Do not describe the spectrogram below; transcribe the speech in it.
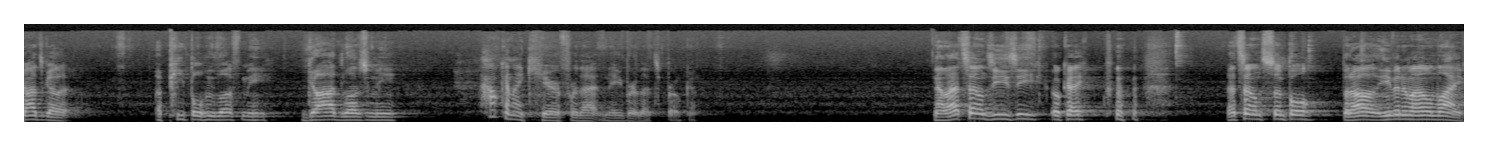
God's got a, a people who love me. God loves me. How can I care for that neighbor that's broken? Now, that sounds easy, okay? that sounds simple, but I'll, even in my own life,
